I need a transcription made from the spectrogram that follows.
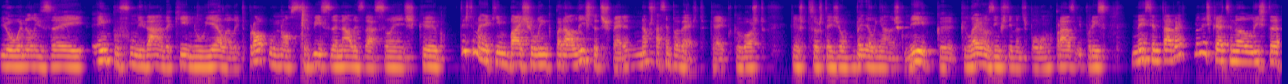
eu analisei em profundidade aqui no IEL Elite Pro, o nosso serviço de análise de ações que Tens também aqui embaixo o link para a lista de espera, não está sempre aberto, ok? Porque eu gosto que as pessoas estejam bem alinhadas comigo, que, que levem os investimentos para o longo prazo e por isso nem sempre está aberto, mas inscreve-te na lista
